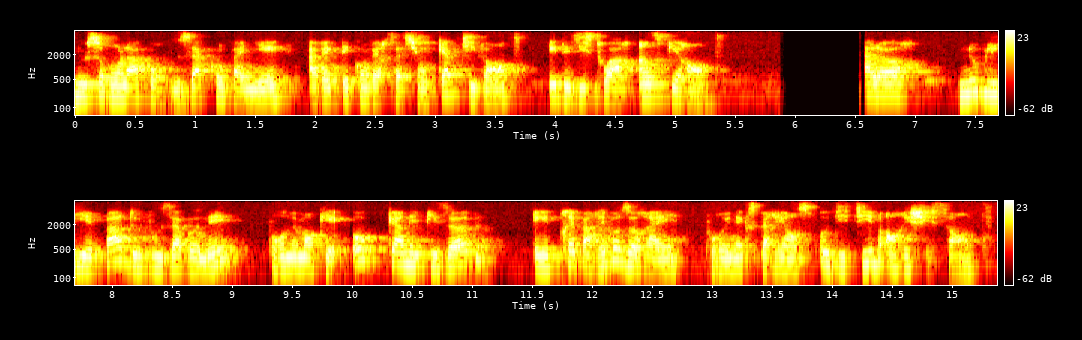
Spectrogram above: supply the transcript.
nous serons là pour vous accompagner avec des conversations captivantes et des histoires inspirantes. Alors, n'oubliez pas de vous abonner pour ne manquer aucun épisode et préparez vos oreilles pour une expérience auditive enrichissante.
